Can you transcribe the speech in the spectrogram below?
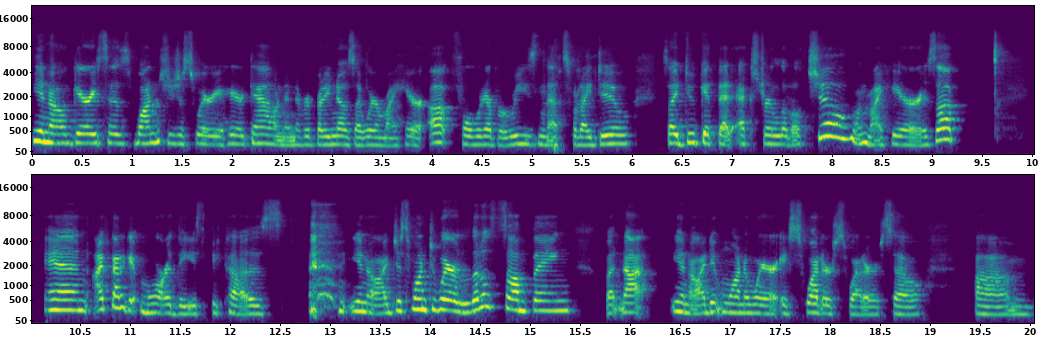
you know, Gary says, why don't you just wear your hair down? And everybody knows I wear my hair up for whatever reason. That's what I do. So I do get that extra little chill when my hair is up. And I've got to get more of these because, you know, I just want to wear a little something, but not, you know, I didn't want to wear a sweater sweater. So um,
